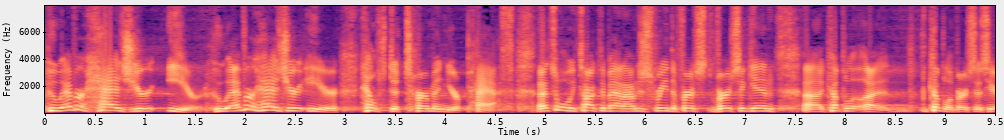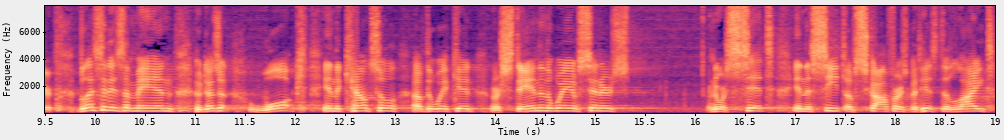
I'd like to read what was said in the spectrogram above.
whoever has your ear, whoever has your ear helps determine your path. That's what we talked about. I'll just read the first verse again, uh, a couple, uh, a couple of verses here. Blessed is a man who doesn't walk in the counsel of the wicked or stand in the way of sinners nor sit in the seat of scoffers, but his delight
